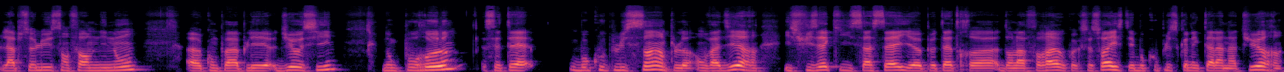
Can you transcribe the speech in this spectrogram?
l'absolu sans forme ni nom, euh, qu'on peut appeler Dieu aussi. Donc pour eux, c'était beaucoup plus simple, on va dire. Il suffisait qu'ils s'asseyent euh, peut-être dans la forêt ou quoi que ce soit, ils étaient beaucoup plus connectés à la nature.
